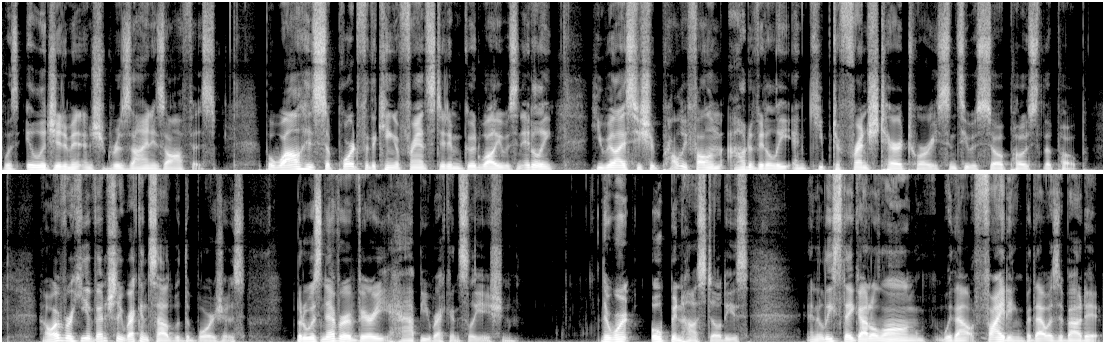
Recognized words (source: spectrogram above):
was illegitimate and should resign his office. But while his support for the King of France did him good while he was in Italy, he realized he should probably follow him out of Italy and keep to French territory since he was so opposed to the Pope. However, he eventually reconciled with the Borgias, but it was never a very happy reconciliation. There weren't open hostilities, and at least they got along without fighting, but that was about it.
